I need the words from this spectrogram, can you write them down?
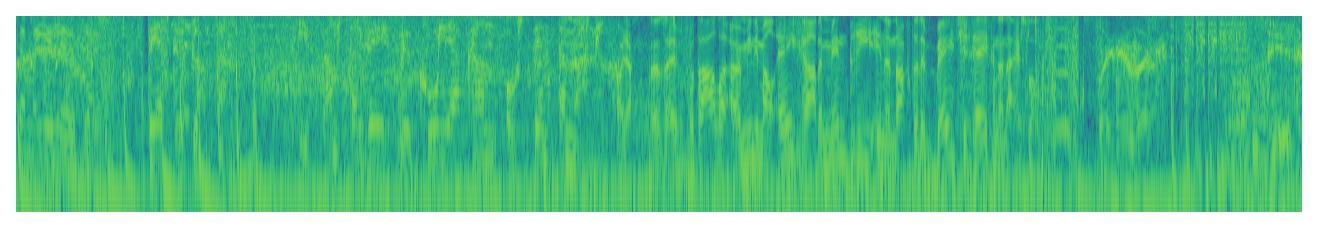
sem að ég lifi fyrir. Betri blanda. Í samstarfi við Kuliakan og Sintamani. Oh ja, dat is even vertalen. Eh, minimaal 1 graden, min 3 in de nacht en een beetje regen in IJsland. Dit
